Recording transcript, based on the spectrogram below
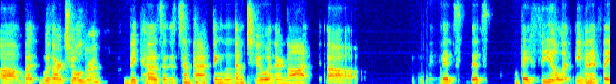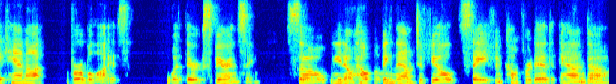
uh, but with our children because it's impacting them too and they're not uh, it's it's they feel it even if they cannot verbalize what they're experiencing so you know helping them to feel safe and comforted and uh,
